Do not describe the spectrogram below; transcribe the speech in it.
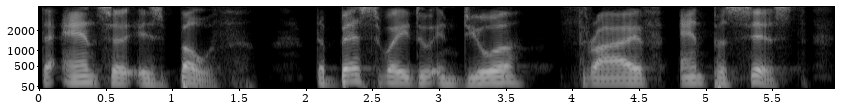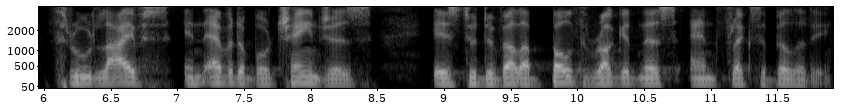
the answer is both. The best way to endure, thrive, and persist through life's inevitable changes is to develop both ruggedness and flexibility.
